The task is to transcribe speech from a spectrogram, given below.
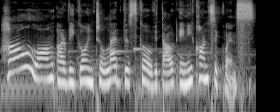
How long are we going to let this go without any consequence?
